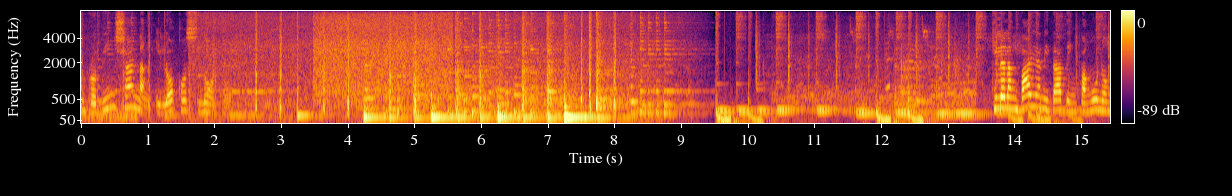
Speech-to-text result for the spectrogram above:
Ang probinsya ng Ilocos Norte. Kilalang bayan ni dating Pangulong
